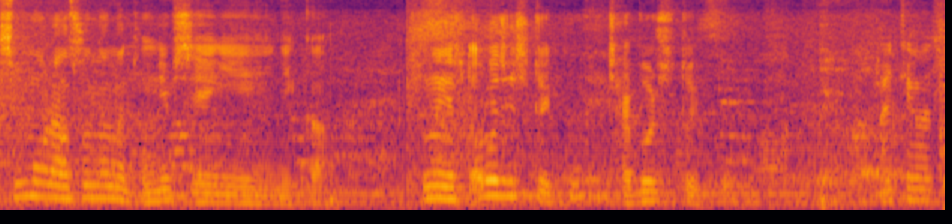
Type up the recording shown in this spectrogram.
신모랑 수능은 독립시행이니까 수능에서 떨어질 수도 있고 잘 볼 수도 있고 파이팅 하자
